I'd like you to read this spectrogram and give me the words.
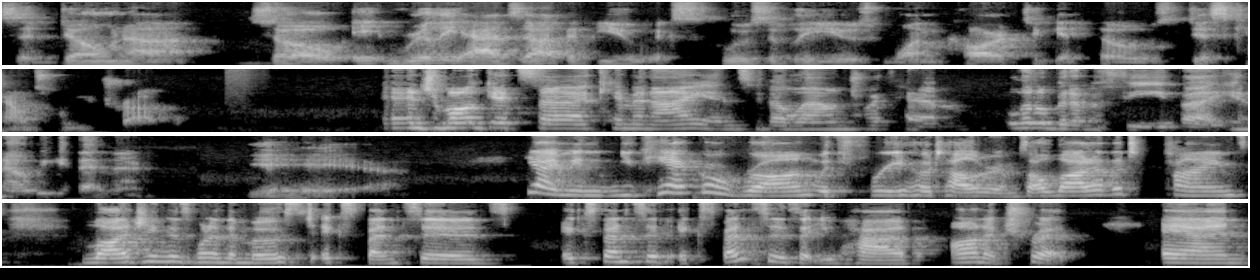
Sedona. So it really adds up if you exclusively use one card to get those discounts when you travel. and jamal gets uh, kim and i into the lounge with him a little bit of a fee but you know we get in there Yeah. Yeah, I mean, you can't go wrong with free hotel rooms. A lot of the times, lodging is one of the most expensive, expensive expenses that you have on a trip. And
